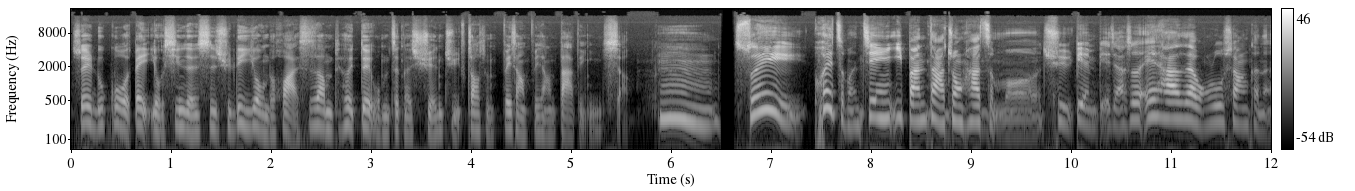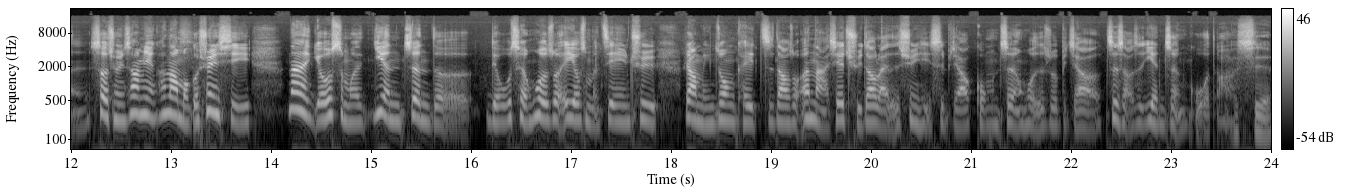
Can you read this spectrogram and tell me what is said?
所以如果被有心人士去利用的话，事实上会对我们整个选举造成非常非常大的影响。嗯，所以会怎么建议一般大众他怎么去辨别？假设哎，他在网络上可能社群上面看到某个讯息，那有什么验证的流程，或者说哎，有什么建议去让民众可以知道说，呃，哪些渠道来的讯息是比较公正，或者说比较至少是验证过的？啊是，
